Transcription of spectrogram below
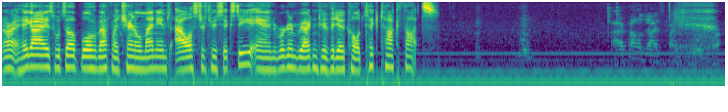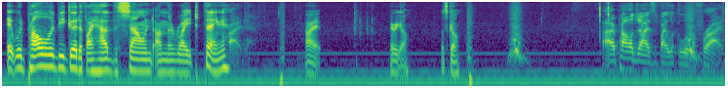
Alright, hey guys, what's up? Welcome back to my channel. My name's Alastor360, and we're going to be reacting to a video called TikTok Thoughts. I apologize if I It would probably be good if I had the sound on the right thing. Alright, here we go. Let's go. I apologize if I look a little fried.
